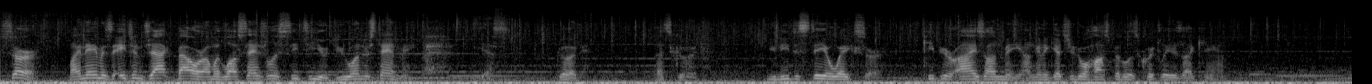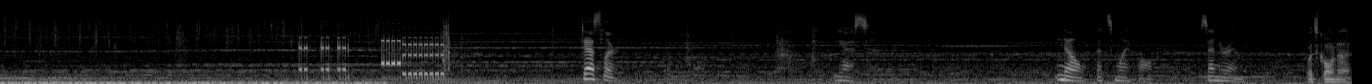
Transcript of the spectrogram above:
Sir, my name is Agent Jack Bauer. I'm with Los Angeles CTU. Do you understand me? Yes. Good. That's good. You need to stay awake, sir. Keep your eyes on me. I'm gonna get you to a hospital as quickly as I can. Dessler. Yes. No, that's my fault. Send her in. What's going on?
